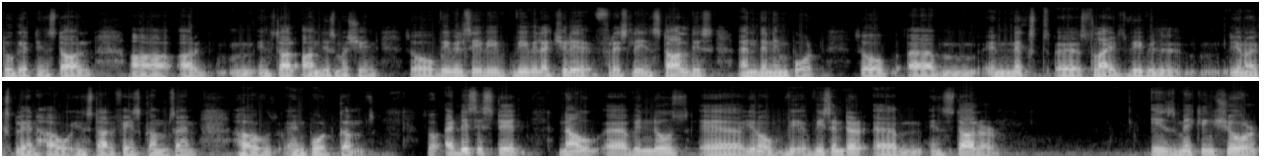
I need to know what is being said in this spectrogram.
to get installed uh, or um, install on this machine. So we will see we, we will actually freshly install this and then import. So um, in next uh, slides we will you know explain how install phase comes and how import comes. So at this stage now uh, windows uh, you know vcenter um, installer is making sure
